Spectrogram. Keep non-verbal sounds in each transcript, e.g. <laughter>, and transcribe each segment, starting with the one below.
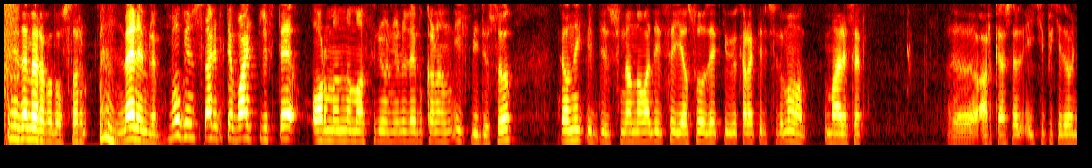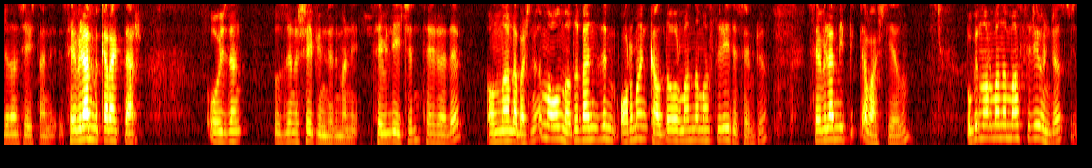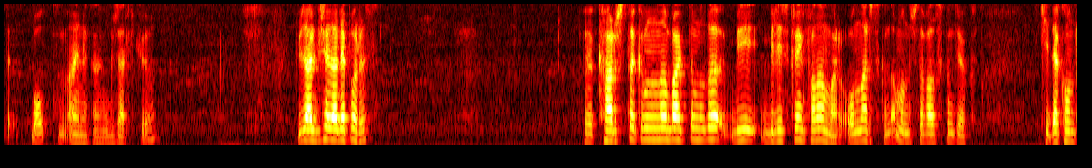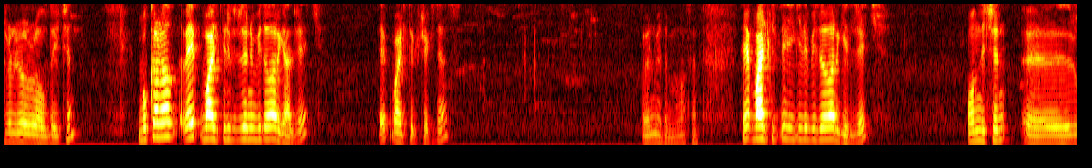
Hepinize merhaba dostlarım. <clears throat> ben Emre. Bugün sizlerle birlikte Wild Rift'te ormanla Mastery oynuyoruz ve bu kanalın ilk videosu. Kanalın ilk videosundan normalde ise Yasuo Z gibi bir karakter istiyordum ama maalesef eee, arkadaşlar 2-2'de önceden seçti. Hani sevilen bir karakter. O yüzden hızlıca şey yapayım dedim hani sevildiği için TR'de. Onlarla başladım ama olmadı. Ben dedim orman kaldı. Ormanda Mastery'i de seviliyor. Sevilen bir pikle başlayalım. Bugün ormanda Mastery'i oynayacağız. İşte bol aynen kanka güzel Q. Güzel bir şeyler yaparız. Ee, karşı takımına baktığımızda bir Blitzcrank falan var. Onlar sıkıntı ama onun dışında fazla sıkıntı yok. Kitle kontrolör olduğu için. Bu kanal hep Wild Rift üzerine videolar gelecek. Hep Wild Rift çekeceğiz. Ölmedin mi lan sen? Hep Wild Rift ile ilgili videolar gelecek. Onun için e,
